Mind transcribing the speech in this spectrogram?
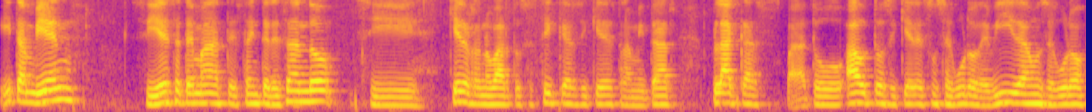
Y también, si este tema te está interesando, si quieres renovar tus stickers, si quieres tramitar placas para tu auto, si quieres un seguro de vida, un seguro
